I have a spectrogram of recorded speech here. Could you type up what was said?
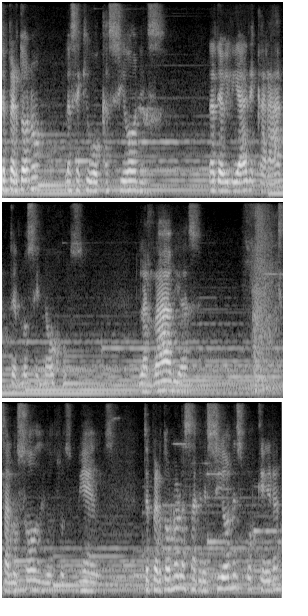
Te perdono las equivocaciones, las debilidades de carácter, los enojos, las rabias, hasta los odios, los miedos. Te perdono las agresiones porque eran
